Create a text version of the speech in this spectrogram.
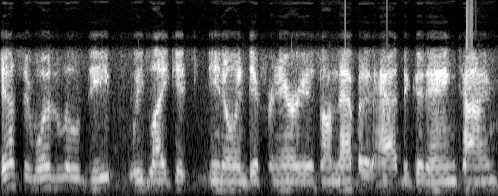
yes, it was a little deep. We'd like it, you know, in different areas on that, but it had the good hang time.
